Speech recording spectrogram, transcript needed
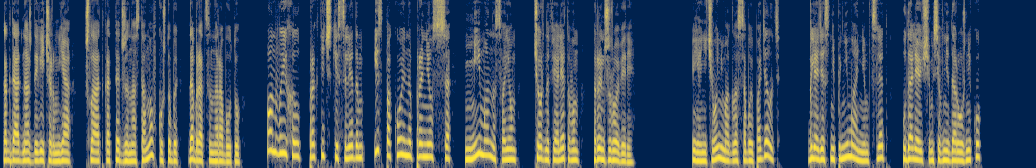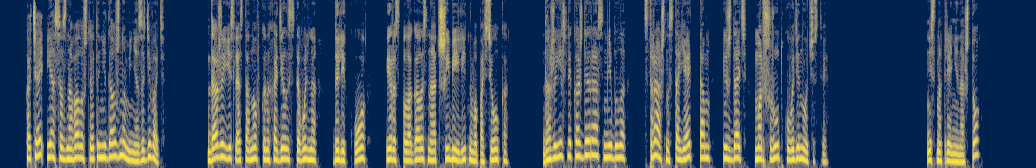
когда однажды вечером я шла от коттеджа на остановку, чтобы добраться на работу, он выехал практически следом и спокойно пронесся мимо на своем черно-фиолетовом рейндж-ровере. Я ничего не могла с собой поделать, глядя с непониманием вслед удаляющемуся внедорожнику, хотя и осознавала, что это не должно меня задевать. Даже если остановка находилась довольно далеко и располагалась на отшибе элитного поселка, даже если каждый раз мне было страшно стоять там и ждать маршрутку в одиночестве. Несмотря ни на что,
